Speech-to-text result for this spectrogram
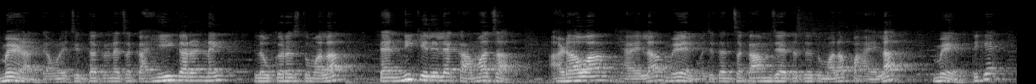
मिळणार. त्यामुळे चिंता करण्याचं काहीही कारण नाही. लवकरच तुम्हाला त्यांनी केलेल्या कामाचा आढावा घ्यायला मिळेल. म्हणजे त्यांचं काम जे आहे तर ते तुम्हाला पाहायला मिळेल. ठीक आहे?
